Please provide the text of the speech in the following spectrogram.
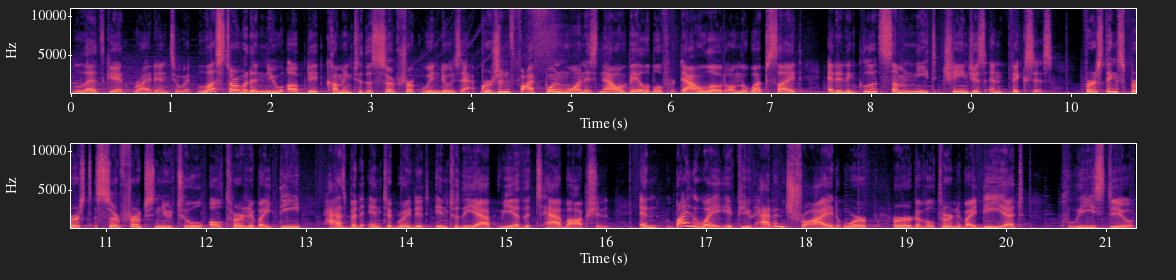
let's get right into it. Let's start with a new update coming to the Surfshark Windows app. Version 5.1 is now available for download on the website, and it includes some neat changes and fixes. First things first, Surfshark's new tool Alternative ID has been integrated into the app via the tab option. And by the way, if you haven't tried or heard of Alternative ID yet, please do.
